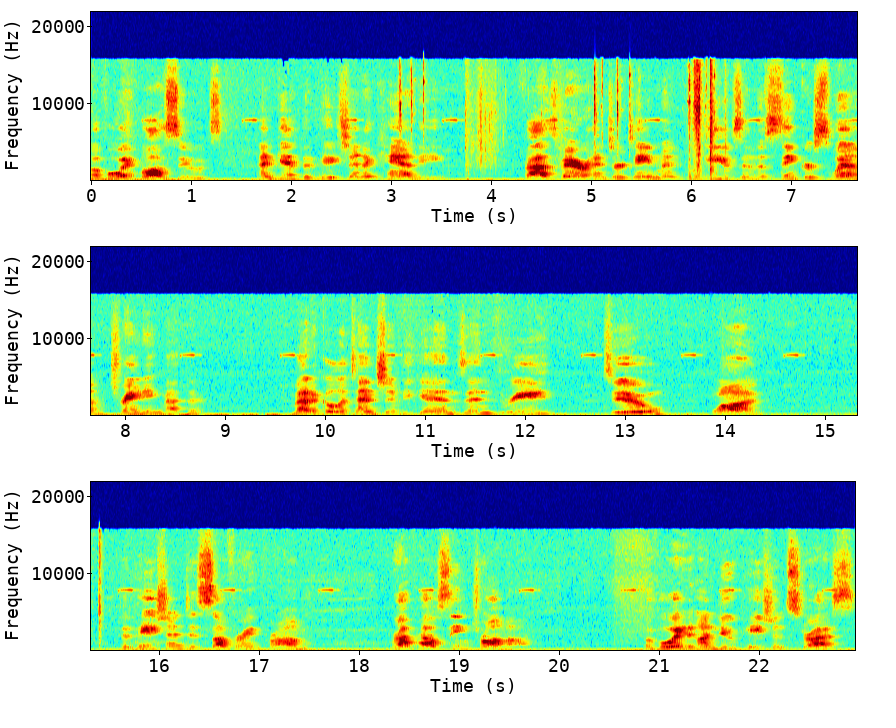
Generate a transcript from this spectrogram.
avoid lawsuits, and give the patient a candy. Fazbear Entertainment believes in the sink or swim training method. Medical attention begins in three, two, one. The patient is suffering from roughhousing trauma. Avoid undue patient stress.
